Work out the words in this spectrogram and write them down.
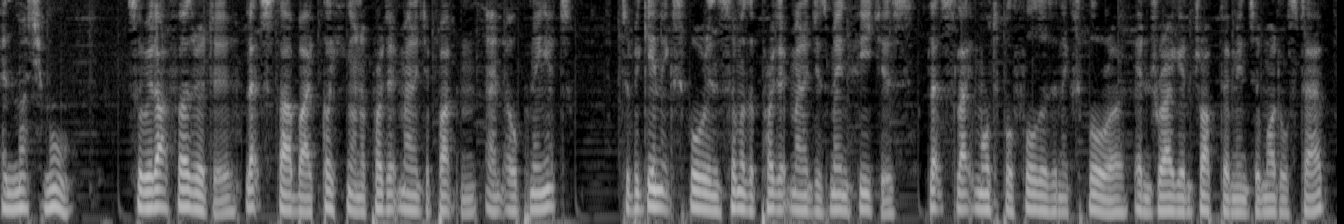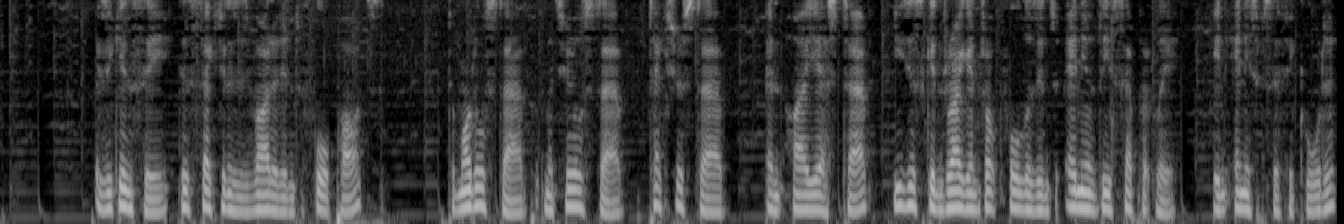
and much more. So without further ado, let's start by clicking on the Project Manager button and opening it. To begin exploring some of the Project Manager's main features, let's select multiple folders in Explorer and drag and drop them into Models tab. As you can see, this section is divided into four parts. The Models tab, Materials tab, Textures tab, and IES tab. Users can drag and drop folders into any of these separately, in any specific order.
